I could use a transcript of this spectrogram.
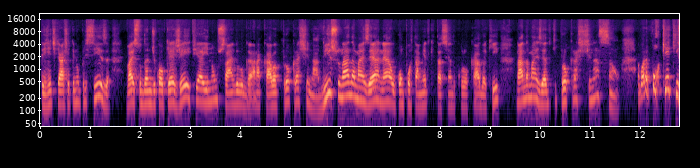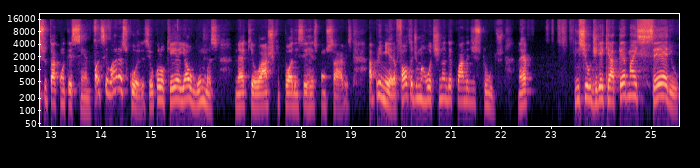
Tem gente que acha que não precisa, vai estudando de qualquer jeito e aí não sai do lugar, acaba procrastinado. Isso nada mais é, né, o comportamento que está sendo colocado aqui, nada mais é do que procrastinação. Agora, por que que isso está acontecendo? Pode ser várias coisas, eu coloquei aí algumas, né, que eu acho que podem ser responsáveis. A primeira, falta de uma rotina adequada de estudos, né? Isso eu diria que é até mais sério.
